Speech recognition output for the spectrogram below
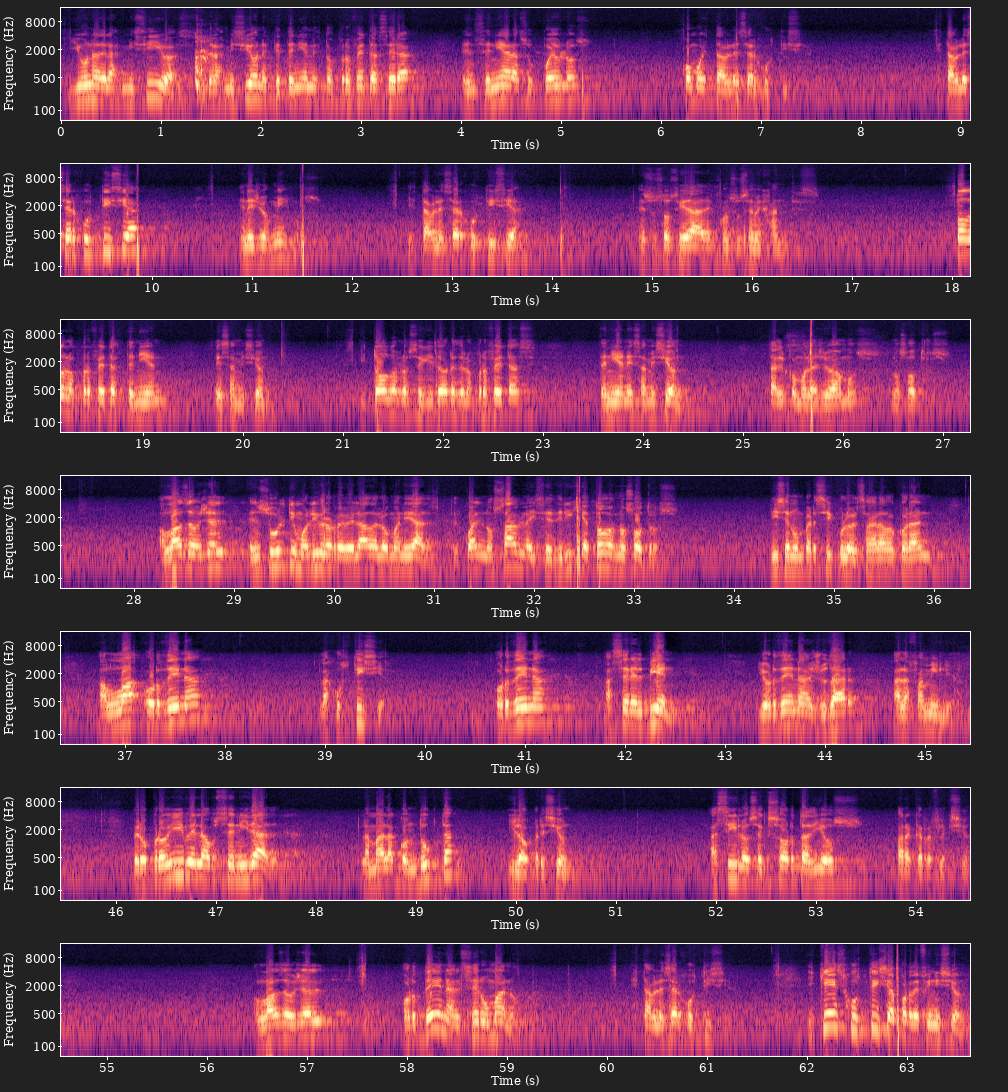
Y una de las misivas, de las misiones que tenían estos profetas era enseñar a sus pueblos cómo establecer justicia. Establecer justicia en ellos mismos y establecer justicia en sus sociedades con sus semejantes. Todos los profetas tenían esa misión y todos los seguidores de los profetas tenían esa misión, tal como la llevamos nosotros. Allah en su último libro revelado a la humanidad, el cual nos habla y se dirige a todos nosotros, dice en un versículo del Sagrado Corán, Allah ordena la justicia, ordena hacer el bien y ordena ayudar a la familia, pero prohíbe la obscenidad, la mala conducta y la opresión. Así los exhorta Dios para que reflexionen. Allah ordena al ser humano establecer justicia. ¿Y qué es justicia por definición?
